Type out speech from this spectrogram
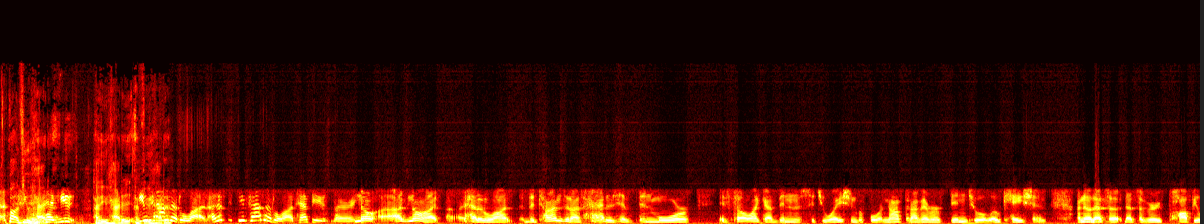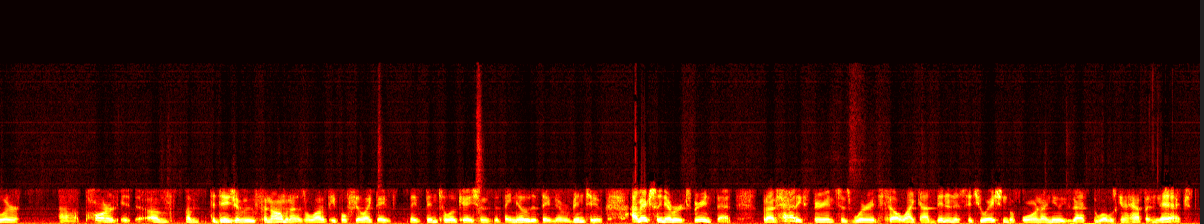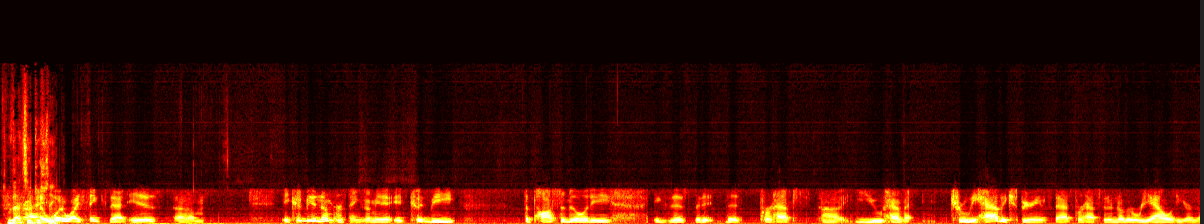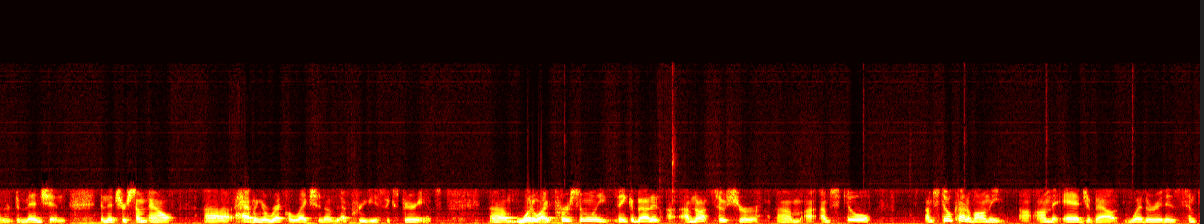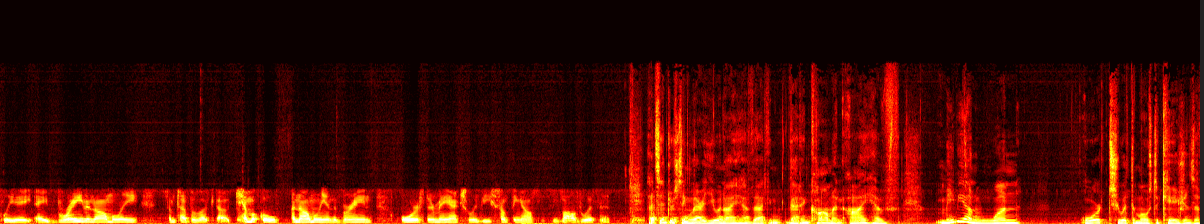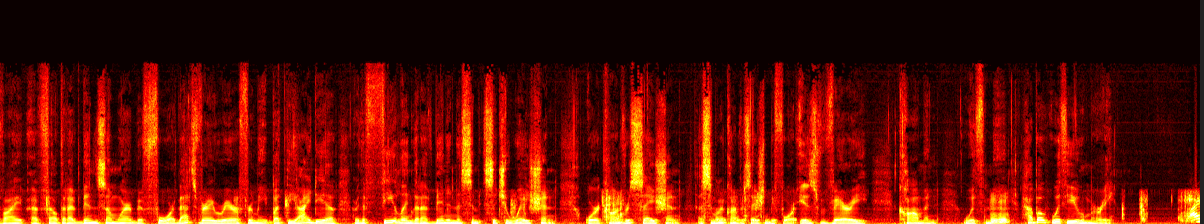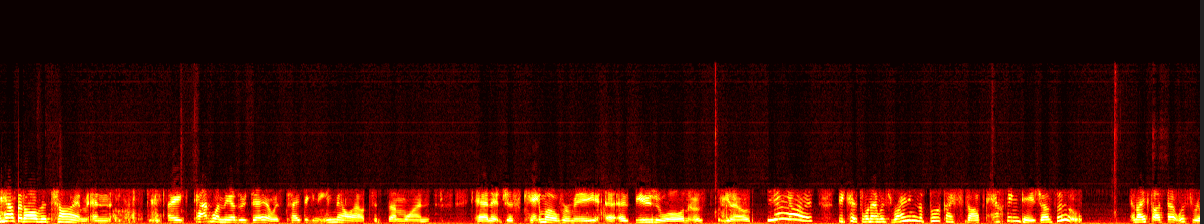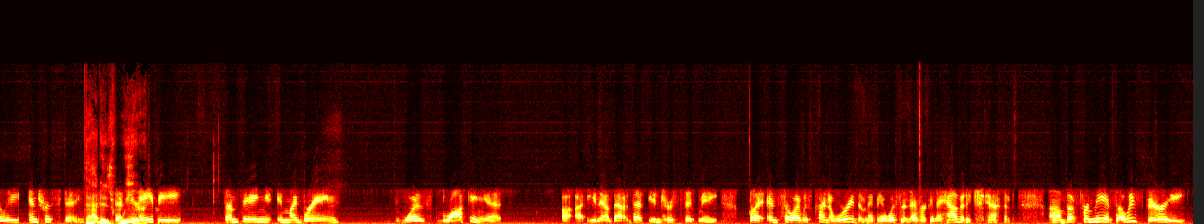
Well, have you had? Have you have you had it? Have you've you had, had it? it? a lot. I don't think you've had it a lot, have you, Larry? No, I've not had it a lot. The times that I've had it have been more. It felt like I've been in a situation before, not that I've ever been to a location. I know that's a that's a very popular uh, part of of the deja vu phenomena. Is a lot of people feel like they've they've been to locations that they know that they've never been to. I've actually never experienced that, but I've had experiences where it felt like I've been in a situation before and I knew exactly what was going to happen next. Well, that's interesting. So what do I think that is? Um, it could be a number of things. I mean, it, it could be the possibility exists that it that perhaps uh, you have truly have experienced that, perhaps in another reality or another dimension, and that you're somehow uh, having a recollection of that previous experience. Um, what do I personally think about it? I'm not so sure. Um, I, I'm still. I'm still kind of on the uh, on the edge about whether it is simply a, a brain anomaly, some type of a, a chemical anomaly in the brain, or if there may actually be something else that's involved with it. That's interesting, Larry. You and I have that in, that in common. I have maybe on one or two at the most occasions have I have felt that I've been somewhere before. That's very rare for me. But the idea or the feeling that I've been in a sim- situation or a conversation, a similar conversation before, is very common with me. Mm-hmm. How about with you, Marie? I have it all the time, and I had one the other day. I was typing an email out to someone, and it just came over me as usual, and it was, you know, yeah, because when I was writing the book, I stopped having deja vu, and I thought that was really interesting. That is that weird. Maybe something in my brain was blocking it. Uh, uh, you know that that interested me, but and so I was kind of worried that maybe I wasn't ever going to have it again. um, but for me, it's always very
